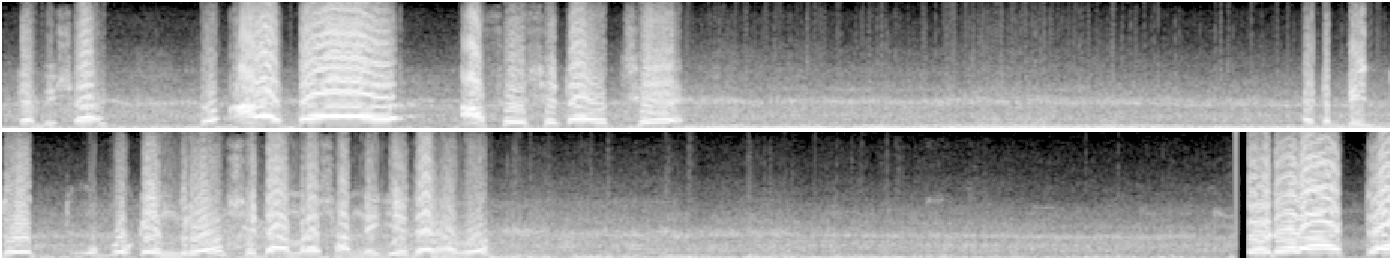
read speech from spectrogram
একটা বিষয়। তো আর একটা আছে সেটা হচ্ছে একটা বিদ্যুৎ উপকেন্দ্র, সেটা আমরা সামনে গিয়ে দেখাবো। রোডের একটা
